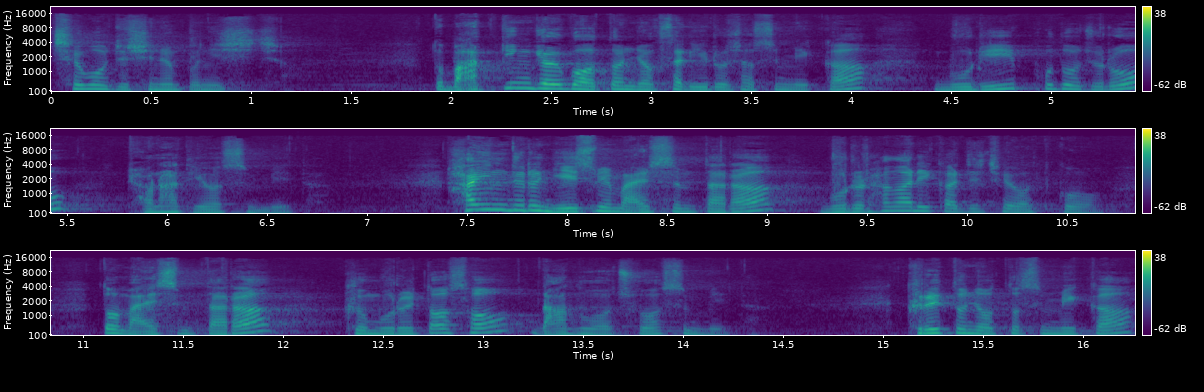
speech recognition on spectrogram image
채워 주시는 분이시죠. 또 맡긴 결과 어떤 역사를 이루셨습니까? 물이 포도주로 변화되었습니다. 하인들은 예수의 말씀 따라 물을 항아리까지 채웠고 또 말씀 따라 그 물을 떠서 나누어 주었습니다. 그랬더니 어떻습니까?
